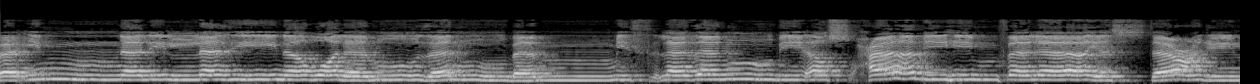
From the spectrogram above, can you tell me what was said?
فإن للذين ظلموا ذنبا مثل ذنب أصحابهم فلا يستعجلون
